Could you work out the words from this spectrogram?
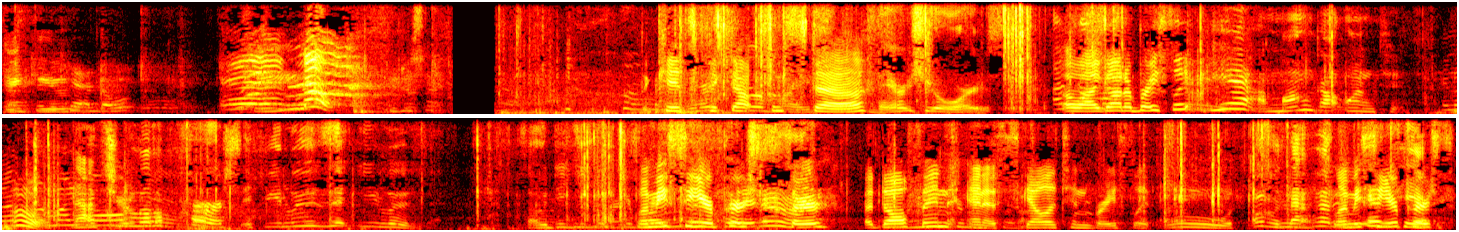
Thank you. candle. And eh, no. You just said- The kids picked out some stuff. There's yours. Oh, I got a bracelet? Yeah, mom got one too. Oh, That's your little purse. If you lose it, you lose it. So did you get your let me see your purse, Put it on. sir. A dolphin and a skeleton bracelet. Ooh. Oh, that Let me see your here? purse.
